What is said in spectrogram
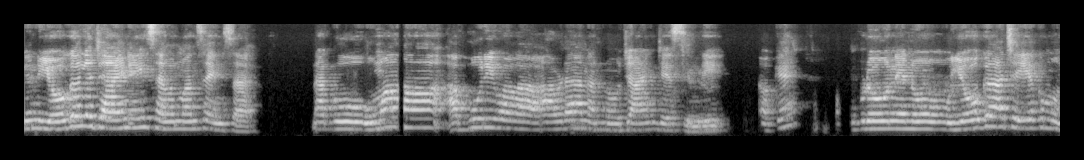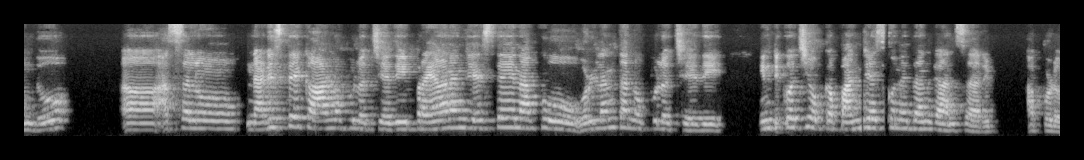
నేను యోగాలో జాయిన్ అయ్యి సెవెన్ మంత్స్ అయింది సార్. నాకు ఉమా అబ్బూరి ఆవిడ నన్ను జాయిన్ చేసింది. ఓకే? ఇప్పుడు నేను యోగా చేయక ముందు ఆ, అస్సలు నడిస్తే కాళ్ళ నొప్పులు వచ్చేది ప్రయాణం చేస్తే నాకు ఒళ్ళంతా నొప్పులు వచ్చేది ఇంటికి వచ్చి ఒక్క పని చేసుకునేదాన్ని కాదు సార్ అప్పుడు.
